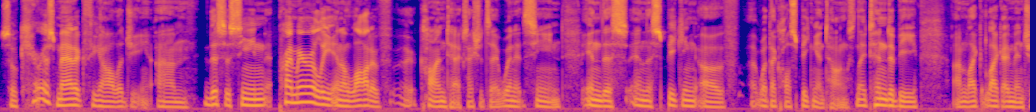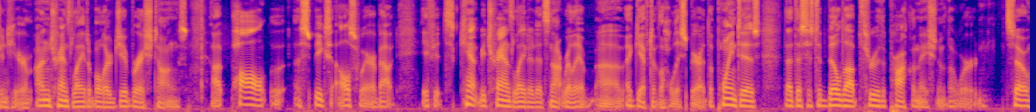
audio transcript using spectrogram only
So, charismatic theology, um, this is seen primarily in a lot of uh, contexts, I should say, when it's seen in this in the speaking of uh, what they call speaking in tongues. And they tend to be, um, like like I mentioned here, untranslatable or gibberish tongues. Uh, Paul uh, speaks elsewhere about if it can't be translated, it's not really a, uh, a gift of the Holy Spirit. The point is that this is to build up through the proclamation of the word. So,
